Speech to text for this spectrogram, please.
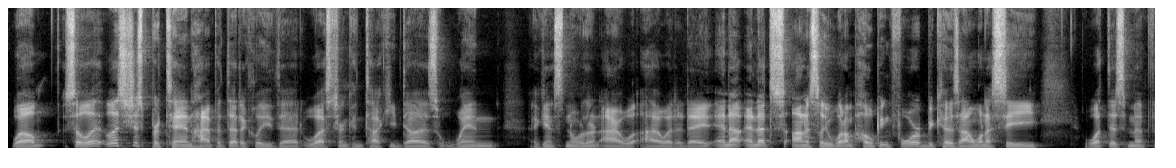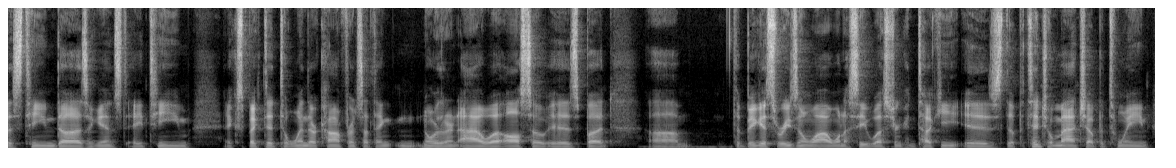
Well, so let, us just pretend hypothetically that Western Kentucky does win against Northern Iowa, Iowa today, and uh, and that's honestly what I'm hoping for because I want to see what this Memphis team does against a team expected to win their conference. I think Northern Iowa also is, but um, the biggest reason why I want to see Western Kentucky is the potential matchup between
